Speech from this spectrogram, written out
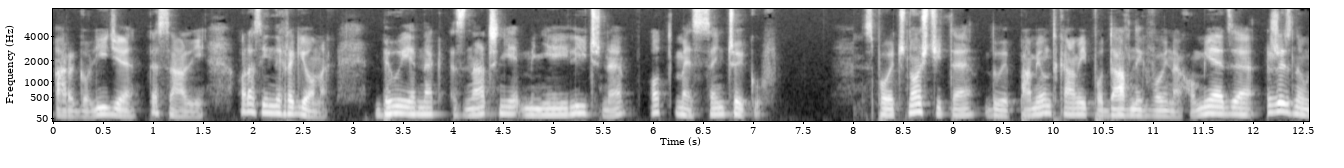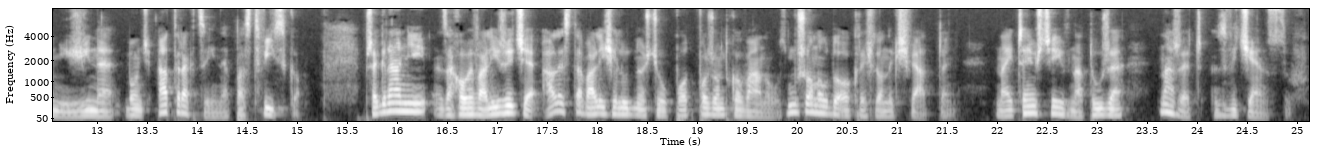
Argolidzie, Tesalii oraz innych regionach. Były jednak znacznie mniej liczne od Messeńczyków. Społeczności te były pamiątkami po dawnych wojnach o miedzę, żyzną nizinę bądź atrakcyjne pastwisko. Przegrani zachowywali życie, ale stawali się ludnością podporządkowaną, zmuszoną do określonych świadczeń, najczęściej w naturze na rzecz zwycięzców.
